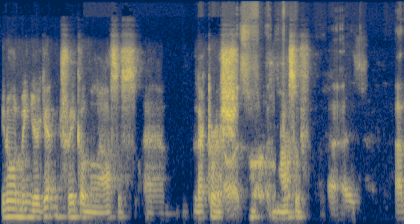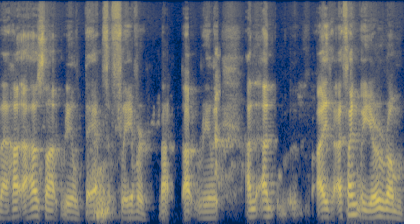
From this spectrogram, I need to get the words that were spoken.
you know what I mean? You're getting treacle molasses, um, licorice, oh, it's, massive and it, ha- it, has that real depth of flavour. That that really, and and I, I think with your rum,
